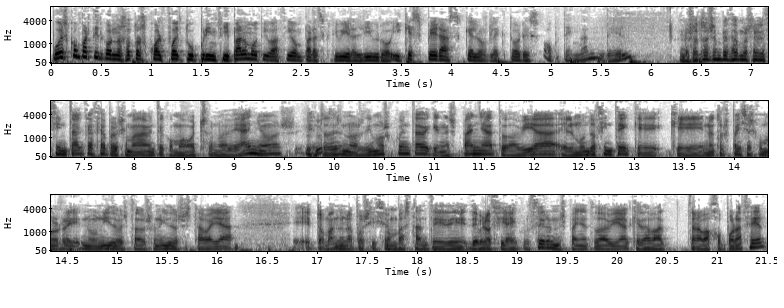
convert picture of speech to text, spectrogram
¿Puedes compartir con nosotros cuál fue tu principal motivación para escribir el libro y qué esperas que los lectores obtengan de él? Nosotros empezamos en el Cintac hace aproximadamente como 8 o 9 años, y entonces nos dimos cuenta de que en España todavía el mundo fintech, que, en otros países como el Reino Unido, Estados Unidos, estaba ya eh, tomando una posición bastante de, de, velocidad de crucero, en España todavía quedaba trabajo por hacer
